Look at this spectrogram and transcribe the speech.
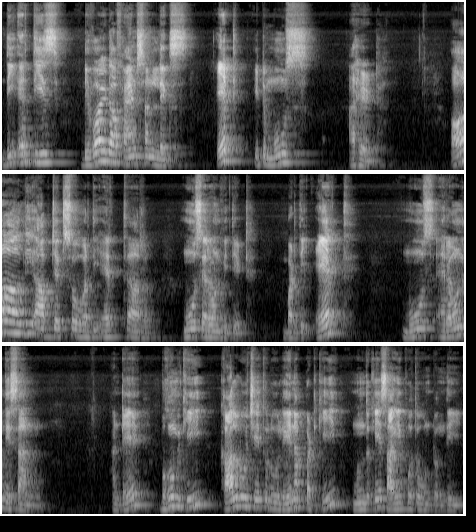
The earth is divide of hands and legs at it moves ahead all the objects over the earth are moves around with it but the earth moves around the sun అంటే భూమికి కాళ్ళు చేతులు లేనప్పటికీ ముందుకే సాగిపోతూ ఉంటుంది.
